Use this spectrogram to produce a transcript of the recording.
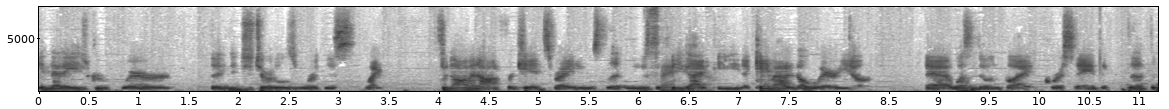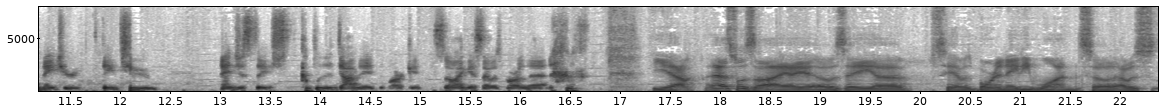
in that age group where the Ninja Turtles were this like phenomenon for kids, right? It was the it was the big yeah. IP that came out of nowhere, you know. Uh, it wasn't owned by, of course, any of the, the, the major thing too, and just they just completely dominated the market. So I guess I was part of that. Yeah, as was I. I, I was a uh, see. I was born in '81, so I was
